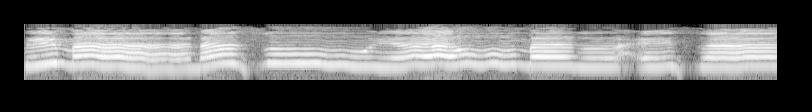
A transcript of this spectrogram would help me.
بما نسوا يوم الحساب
